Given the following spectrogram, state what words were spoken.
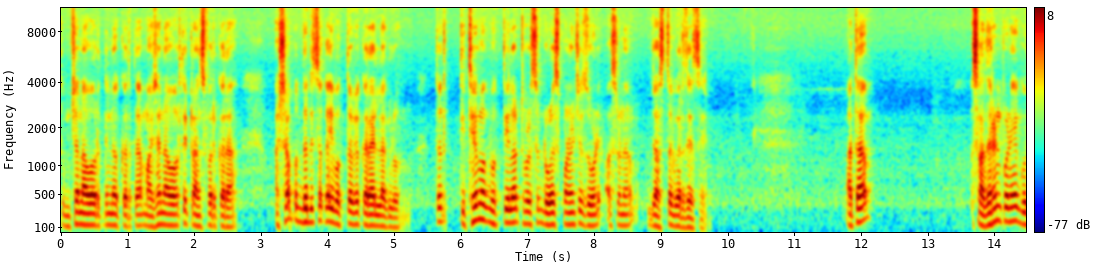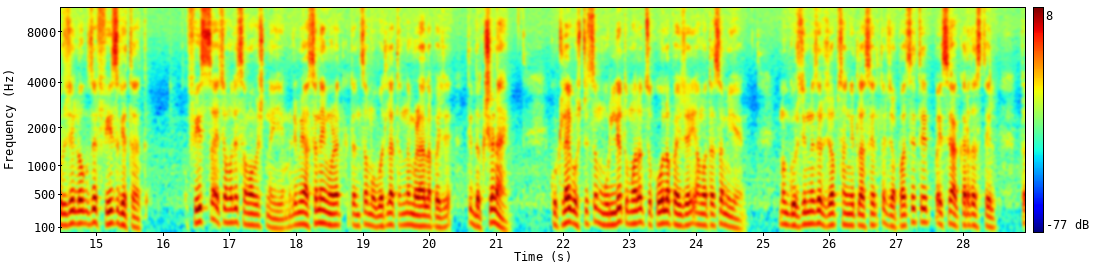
तुमच्या नावावरती न करता माझ्या नावावरती ट्रान्सफर करा अशा पद्धतीचं काही वक्तव्य करायला लागलो तर तिथे मग भक्तीला थोडंसं डोळसपणाची जोड असणं जास्त गरजेचं आहे. आता साधारणपणे गुरुजी लोक जे फीज घेतात फीजचा याच्यामध्ये समावेश नाही आहे म्हणजे मी असं नाही म्हणत की त्यांचा मोबदला त्यांना मिळाला पाहिजे. ती दक्षिणा आहे. कुठल्याही गोष्टीचं मूल्य तुम्हाला चुकवलं पाहिजे या मताचा मी आहे. मग गुरुजींनी जर जप सांगितलं असेल तर जपाचे ते पैसे आकारत असतील तर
